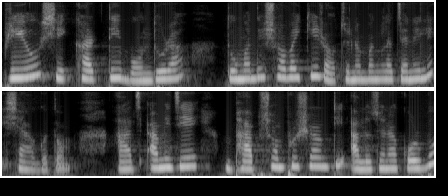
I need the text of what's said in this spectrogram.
প্রিয় শিক্ষার্থী, বন্ধুরা, তোমাদের সবাইকে রচনা বাংলা চ্যানেলে স্বাগতম। আজ আমি যে ভাব সম্প্রসারণটি আলোচনা করব,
